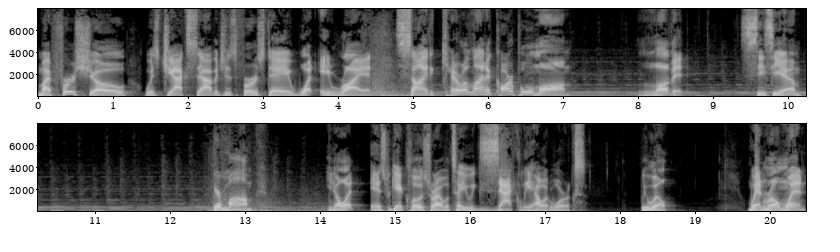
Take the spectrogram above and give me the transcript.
My first show was Jack Savage's first day. What a riot. Signed Carolina Carpool Mom. Love it. CCM. Your mom. You know what? As we get closer, I will tell you exactly how it works. We will. When, Rome, when?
